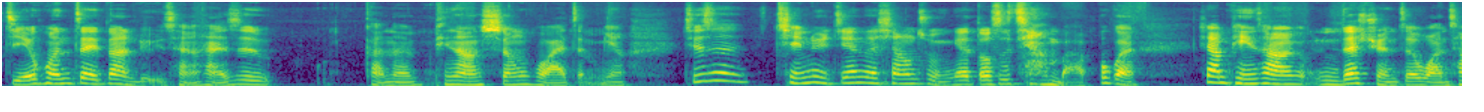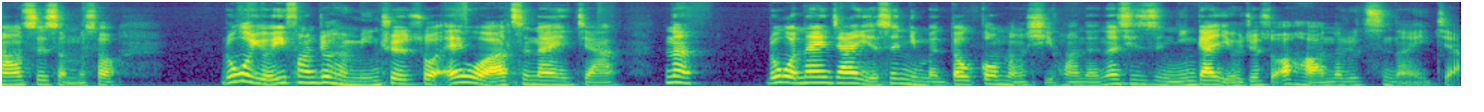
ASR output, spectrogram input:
结婚这段旅程，还是可能平常生活还怎么样，其实情侣间的相处应该都是这样吧。不管像平常你在选择晚餐要吃什么时候，如果有一方就很明确说，哎，我要吃那一家，那如果那一家也是你们都共同喜欢的，那其实你应该也会就说，哦，好，那就吃那一家，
